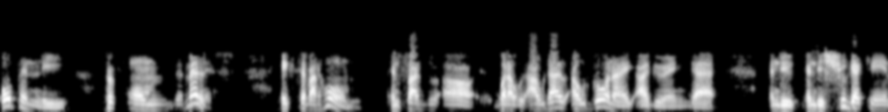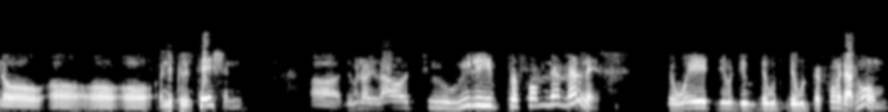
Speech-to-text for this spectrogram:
openly perform the malice except at home. In fact, uh, what I would, I would, I would go on arguing that in the, in the sugarcane or, or, or, or in the plantation, uh, they were not allowed to really perform their malice the way they would, they would, they would perform it at home.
